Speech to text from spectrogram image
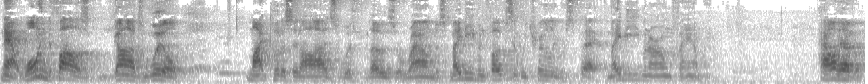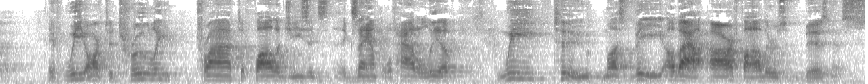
Now, wanting to follow God's will might put us at odds with those around us, maybe even folks that we truly respect, maybe even our own family. However, if we are to truly try to follow Jesus' example of how to live, we too must be about our Father's business.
